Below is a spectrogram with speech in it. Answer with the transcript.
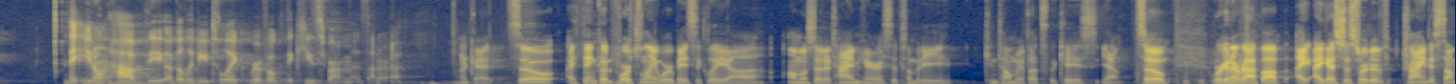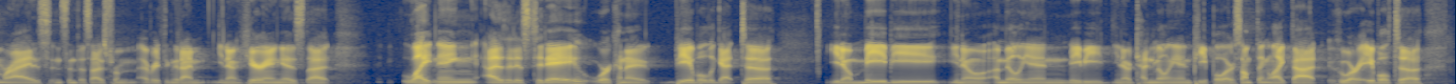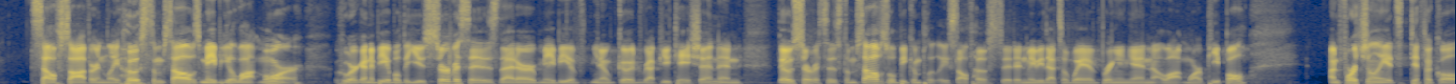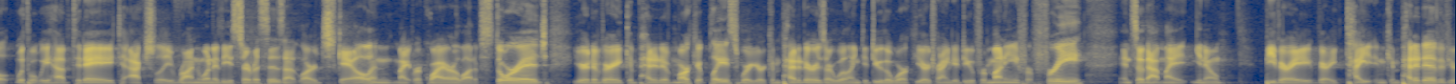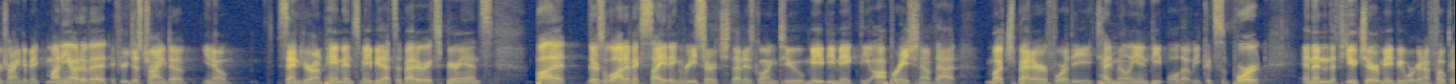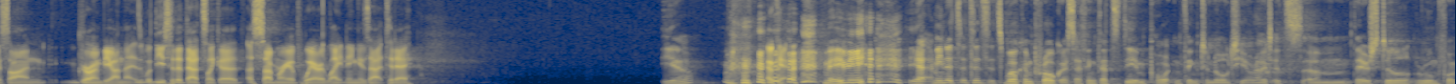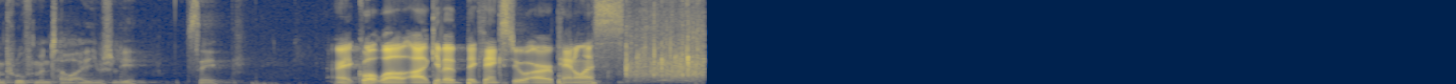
that you don't have the ability to like revoke the keys from, et cetera. Okay, so I think unfortunately we're basically uh, almost out of time here. So if somebody can tell me if that's the case, yeah. So we're gonna wrap up. I, I guess just sort of trying to summarize and synthesize from everything that I'm, you know, hearing is that Lightning, as it is today, we're gonna be able to get to, you know, maybe you know a million, maybe you know 10 million people or something like that who are able to self-sovereignly host themselves, maybe a lot more who are going to be able to use services that are maybe of you know good reputation and those services themselves will be completely self-hosted and maybe that's a way of bringing in a lot more people unfortunately, it's difficult with what we have today to actually run one of these services at large scale and might require a lot of storage. You're at a very competitive marketplace where your competitors are willing to do the work you're trying to do for money for free. And so that might, you know, be very, very tight and competitive if you're trying to make money out of it. If you're just trying to, you know, send your own payments, maybe that's a better experience. But there's a lot of exciting research that is going to maybe make the operation of that much better for the 10 million people that we could support. And then in the future, maybe we're going to focus on growing beyond that. Would you say that that's like a, a summary of where Lightning is at today? Yeah. Okay. Maybe. Yeah. I mean, it's, it's it's work in progress. I think that's the important thing to note here, right? It's um, there's still room for improvement. How I usually say. All right, cool. Well, uh, give a big thanks to our panelists.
